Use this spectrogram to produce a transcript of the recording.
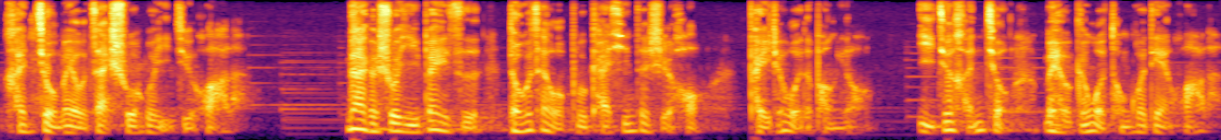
很久没有再说过一句话了。那个说一辈子都在我不开心的时候陪着我的朋友，已经很久没有跟我通过电话了。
